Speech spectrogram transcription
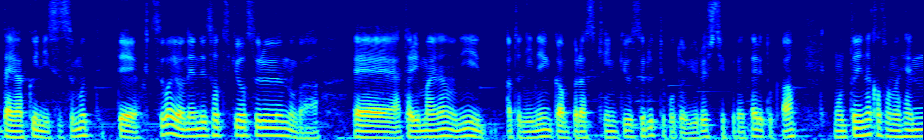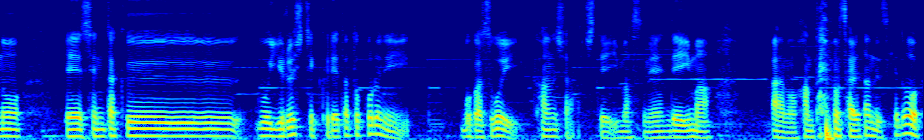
大学院に進むって言って普通は4年で卒業するのが、えー、当たり前なのにあと2年間プラス研究するってことを許してくれたりとか本当になんかその辺の、えー、選択を許してくれたところに僕はすごい感謝していますね。で今あの反対もされたんですけど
